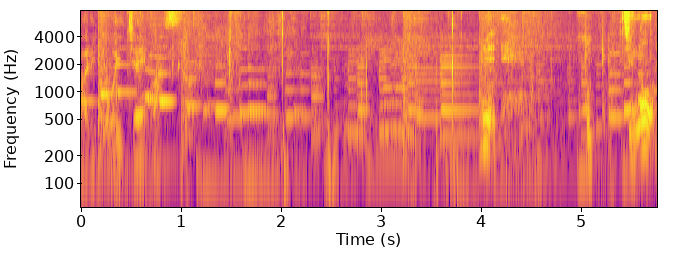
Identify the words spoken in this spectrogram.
割と置いちゃいます。でこっちの、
